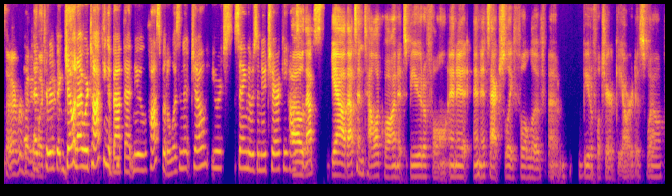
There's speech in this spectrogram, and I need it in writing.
So everybody. That's terrific. Joe and I were talking about that new hospital, wasn't it, Joe? You were saying there was a new Cherokee oh, hospital. Oh, that's yeah, that's in Tahlequah, and it's beautiful, and it and it's actually full of um, beautiful Cherokee art as well.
